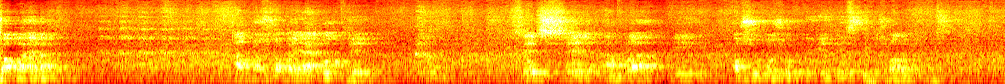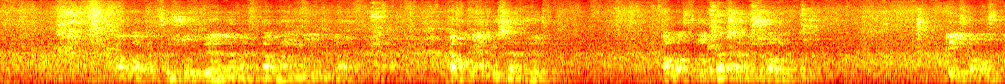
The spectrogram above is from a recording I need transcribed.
সবাই, আমরা সবাই একত্রে শেষে আমরা এই অশুভ শক্তিকে দেশ থেকে সরাতে পারছি আল্লাহর কাছে শুক্রিয়া জানাই, আলহামদুলিল্লাহ। এবং একই সাথে আমরা শ্রদ্ধার সাথে স্মরণ করি। এই সমস্ত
